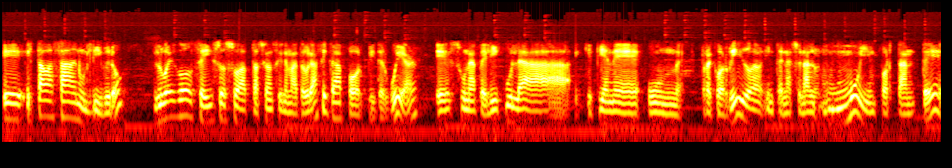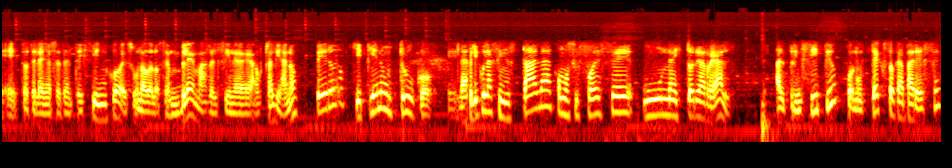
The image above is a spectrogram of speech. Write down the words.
eh, está basada en un libro Luego se hizo su adaptación cinematográfica por Peter Weir. Es una película que tiene un recorrido internacional muy importante, esto es del año 75, es uno de los emblemas del cine australiano, pero que tiene un truco. La película se instala como si fuese una historia real. Al principio, con un texto que aparece,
